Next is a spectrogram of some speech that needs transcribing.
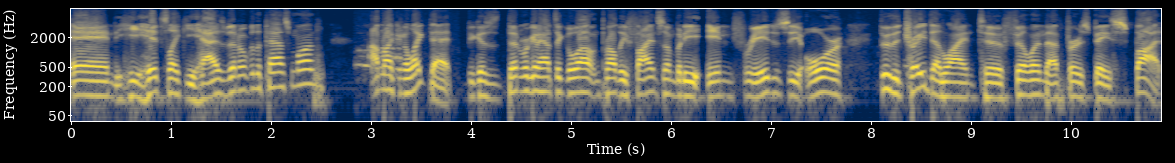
and he hits like he has been over the past month, I'm not going to like that because then we're going to have to go out and probably find somebody in free agency or through the trade deadline to fill in that first base spot.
